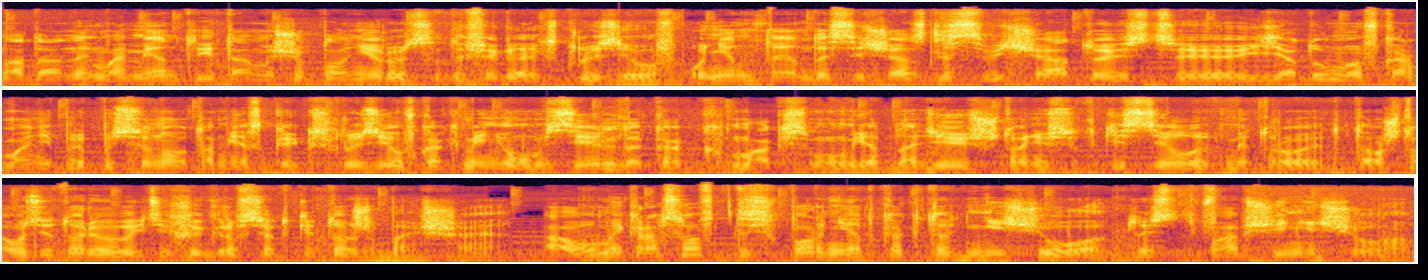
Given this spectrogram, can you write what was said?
на данный момент, и там еще планируется дофига эксклюзивов. У Nintendo сейчас для свеча, то есть, э, я думаю, в кармане припасено там несколько эксклюзивов, как минимум Зельда, как максимум, я надеюсь, что они все-таки сделают Metroid, потому что аудитория у этих игр все-таки тоже большая. А у Microsoft до сих пор нет как-то ничего, то есть вообще ничего.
